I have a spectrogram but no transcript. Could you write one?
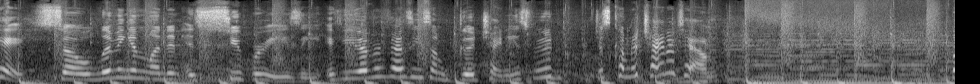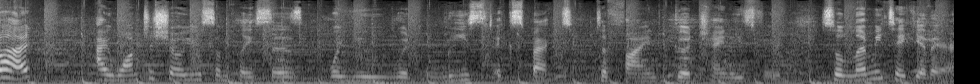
Okay, so living in London is super easy. If you ever fancy some good Chinese food, just come to Chinatown. But I want to show you some places where you would least expect to find good Chinese food. So let me take you there.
